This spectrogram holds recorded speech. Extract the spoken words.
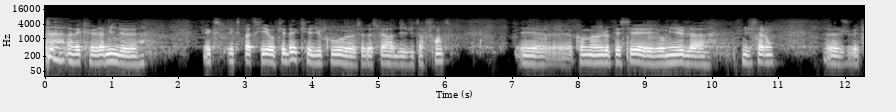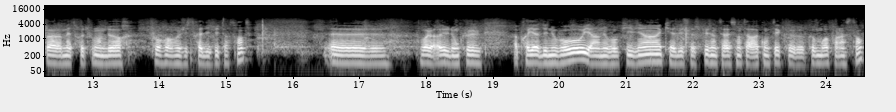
avec euh, l'ami de expatrié au Québec. Et du coup ça doit se faire à 18h30 et comme le PC est au milieu de la du salon je vais pas mettre tout le monde dehors pour enregistrer à 18h30 voilà. Et donc après il y a des nouveaux. Il y a un nouveau qui vient qui a des choses plus intéressantes à raconter que, que moi pour l'instant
